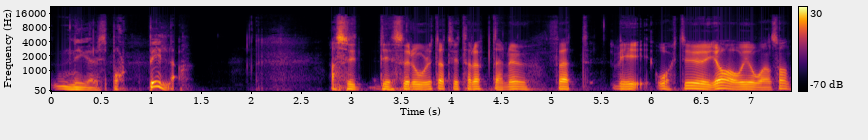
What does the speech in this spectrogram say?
nyare sportbil då? Alltså det är så roligt att vi tar upp det här nu. För att vi åkte ju, jag och Johansson,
